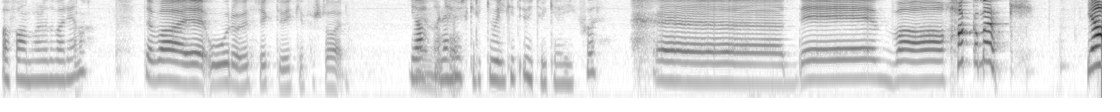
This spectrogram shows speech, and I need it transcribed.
hva faen var det det var igjen, da? Det var eh, ord og uttrykk du ikke forstår. Ja, men jeg husker ikke hvilket uttrykk jeg gikk for. Uh, det var hakka møkk! Ja,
